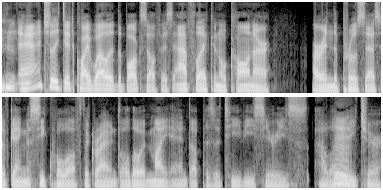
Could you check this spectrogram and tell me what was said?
it actually did quite well at the box office. Affleck and O'Connor are in the process of getting a sequel off the ground, although it might end up as a TV series a la Hmm. Reacher.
